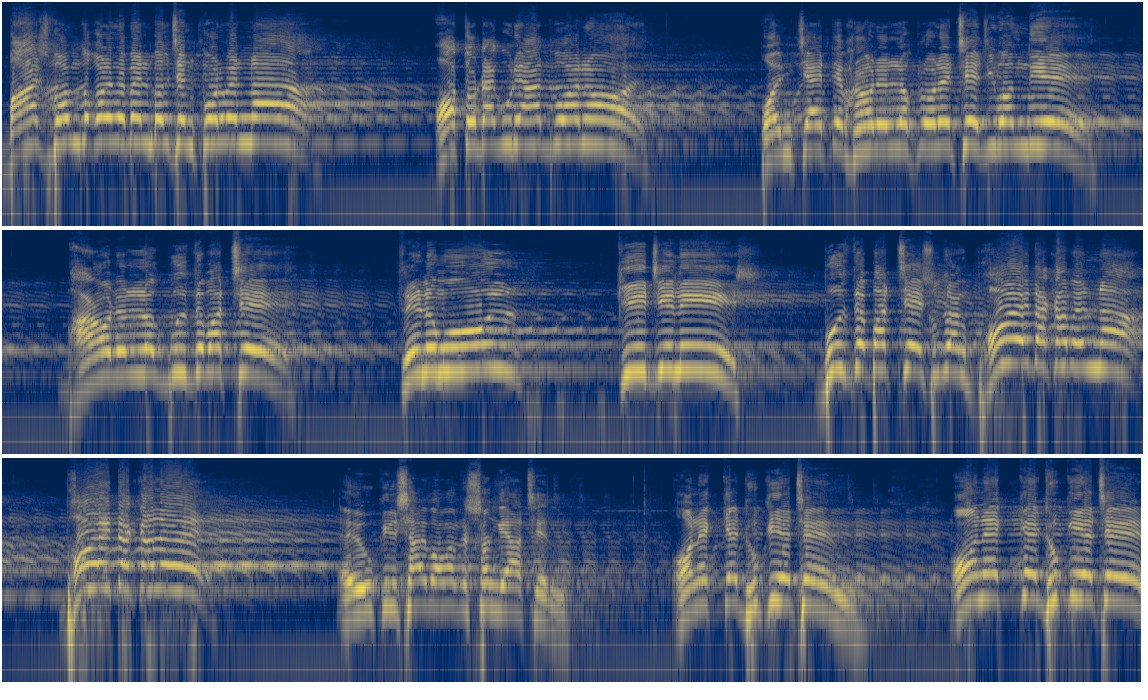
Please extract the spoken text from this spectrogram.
বাস বন্ধ করে দেবেন বলছেন, করবেন না। অতটা ঘুরে আধবোয়া নয়। পঞ্চায়েতে ভাঙড়ের লোক লড়েছে জীবন দিয়ে। ভাঙড়ের লোক বুঝতে পারছে। তৃণমূল কি জিনিস? বুঝতে পারছে, সুতরাং ভয় দেখাবেন না। ভয় দেখালে এই উকিল সাহেব আমাদের সঙ্গে আছেন। অনেককে ঢুকিয়েছেন। অনেককে ঢুকিয়েছেন।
